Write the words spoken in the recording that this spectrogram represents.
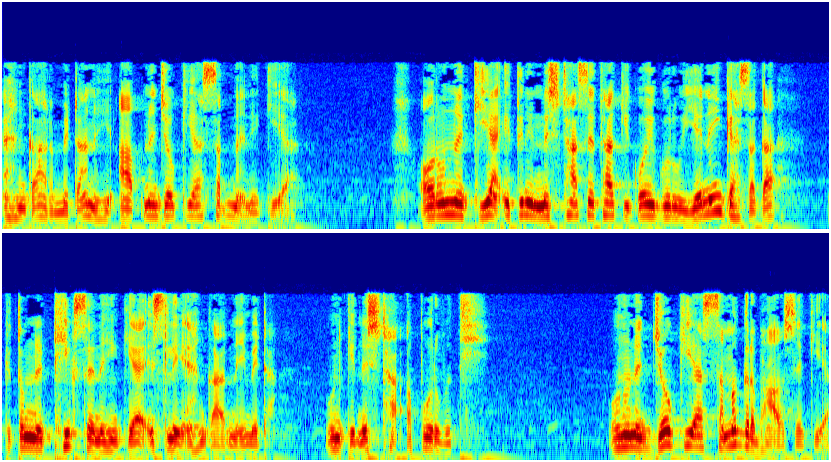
अहंकार मिटा नहीं, आपने जो किया सब मैंने किया। और उन्होंने किया इतनी निष्ठा से था कि कोई गुरु यह नहीं कह सका कि तुमने ठीक से नहीं किया, इसलिए अहंकार नहीं मिटा। उनकी निष्ठा अपूर्व थी। उन्होंने जो किया समग्र भाव से किया,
